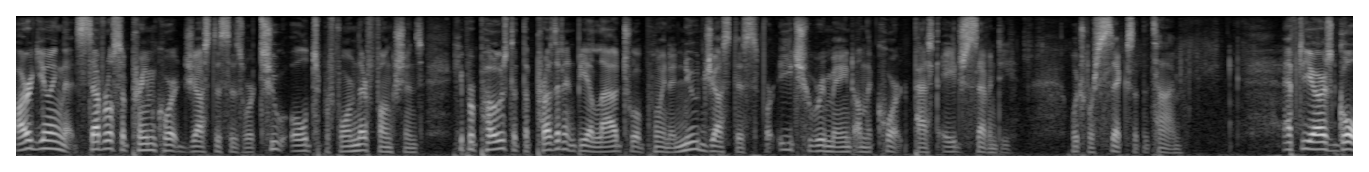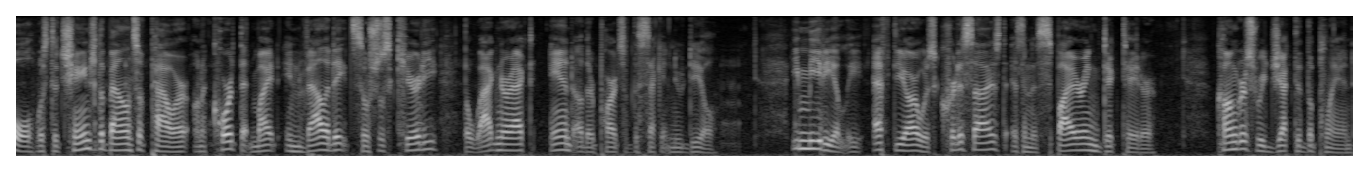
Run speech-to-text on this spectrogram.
Arguing that several Supreme Court justices were too old to perform their functions, he proposed that the president be allowed to appoint a new justice for each who remained on the court past age 70, which were six at the time. FDR's goal was to change the balance of power on a court that might invalidate Social Security, the Wagner Act, and other parts of the Second New Deal. Immediately, FDR was criticized as an aspiring dictator. Congress rejected the plan,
